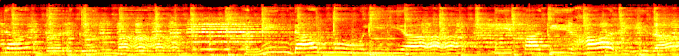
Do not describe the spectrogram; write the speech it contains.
sedang bergema. Hening dan mulia di pagi hari raya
